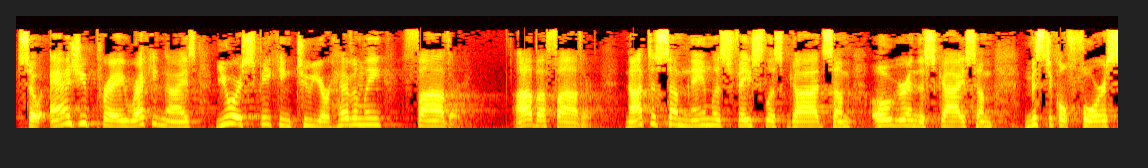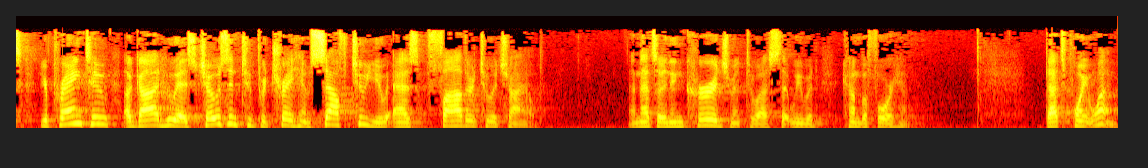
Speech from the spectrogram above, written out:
So as you pray, recognize you are speaking to your heavenly Father, Abba Father. Not to some nameless, faceless God, some ogre in the sky, some mystical force. You're praying to a God who has chosen to portray himself to you as father to a child. And that's an encouragement to us that we would come before him. That's point one.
